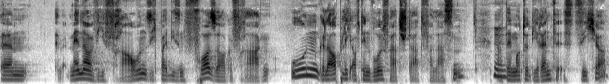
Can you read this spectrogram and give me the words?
ähm, Männer wie Frauen sich bei diesen Vorsorgefragen unglaublich auf den Wohlfahrtsstaat verlassen, nach hm. dem Motto, die Rente ist sicher.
